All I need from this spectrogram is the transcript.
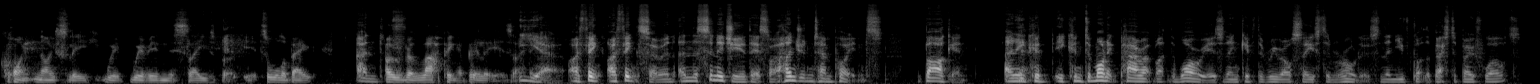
quite nicely with, within the slaves book. It's all about And overlapping abilities. I yeah, I think I think so. And and the synergy of this, like 110 points, bargain. And he could he can demonic power up like the warriors and then give the reroll saves to marauders and then you've got the best of both worlds.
